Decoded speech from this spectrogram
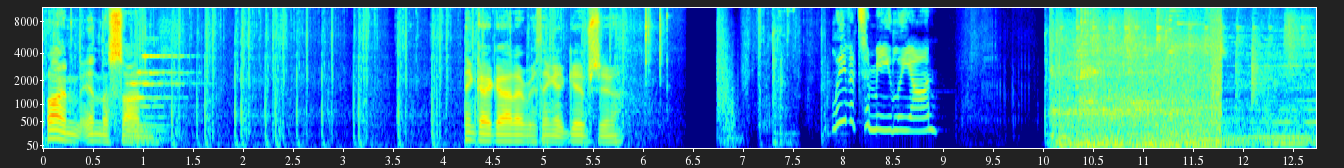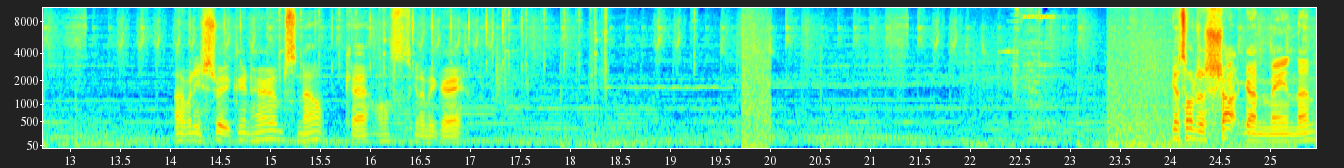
Fun in the sun. I think I got everything it gives you. Have any straight green herbs? No? Okay, well this is gonna be great. Guess I'll just shotgun main then.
